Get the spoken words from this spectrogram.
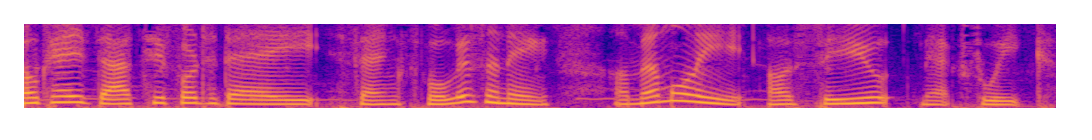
Okay, that's it for today. Thanks for listening. I'm Emily. I'll see you next week.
